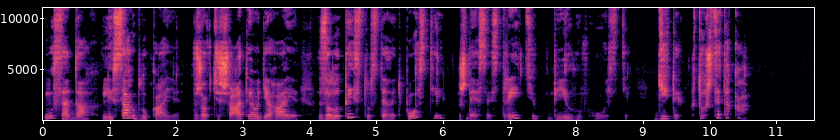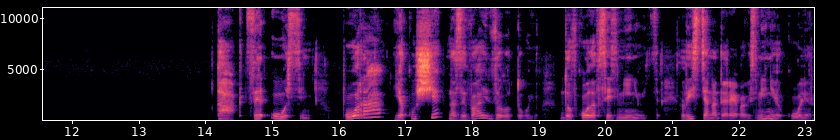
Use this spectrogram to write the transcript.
У садах, лісах блукає, в жовті шати одягає, золотисту стелить постіль, жде сестрицю білу в гості. Діти, хто ж це така? Так, це осінь. Пора, яку ще називають золотою. Довкола все змінюється. Листя на деревах змінює колір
